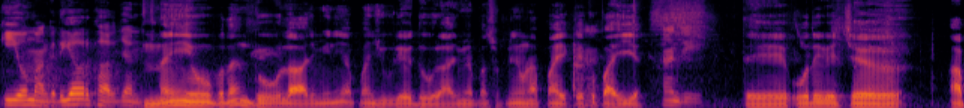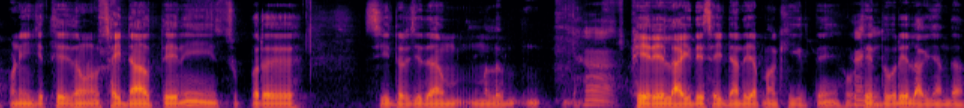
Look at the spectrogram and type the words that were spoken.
ਕੀ ਉਹ ਮੰਗਦੀ ਆ ਔਰ ਖਾਦ ਜਾਂਦੀ। ਨਹੀਂ ਉਹ ਪਤਾ ਨੀ ਦੋ ਲਾਜ਼ਮੀ ਨਹੀਂ ਆਪਾਂ ਯੂਰੀਆ ਦੋ ਲਾਜ਼ਮੀ ਆਪਾਂ ਸੁੱਟਣੀ ਹੁਣ ਆਪਾਂ ਇੱਕ ਇੱਕ ਪਾਈ ਆ। ਹਾਂਜੀ। ਤੇ ਉਹਦੇ ਵਿੱਚ ਆਪਣੀ ਜਿੱਥੇ ਜਦੋਂ ਸਾਈਡਾਂ ਉੱਤੇ ਨਹੀਂ ਸੁਪਰ ਸੀਡਰ ਜਿਹਦਾ ਮਤਲਬ ਹਾਂ। ਫੇਰੇ ਲਾਈ ਦੇ ਸਾਈਡਾਂ ਦੇ ਆਪਾਂ ਖੀਰ ਤੇ ਉੱਥੇ ਦੋਰੇ ਲੱਗ ਜਾਂਦਾ।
